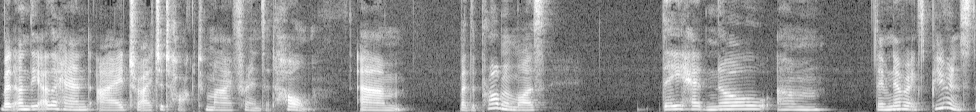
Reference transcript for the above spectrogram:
But on the other hand, I try to talk to my friends at home. Um, but the problem was they had no, um, they've never experienced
